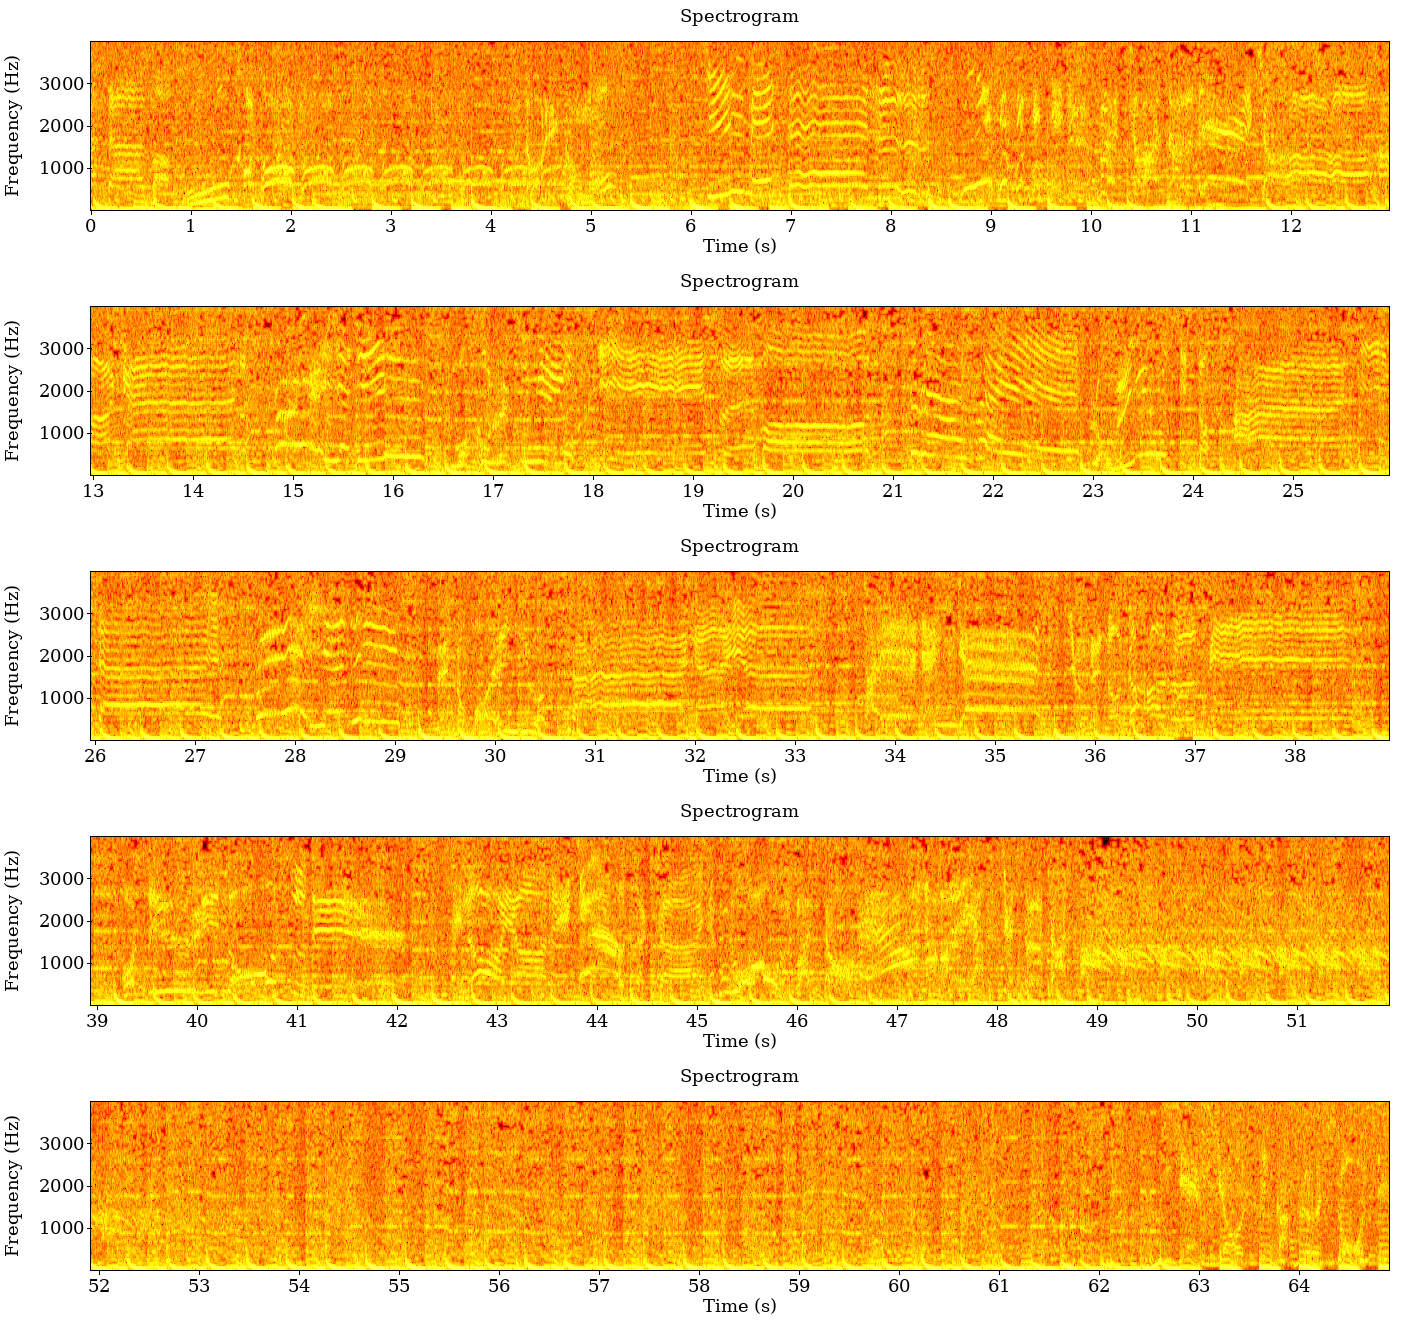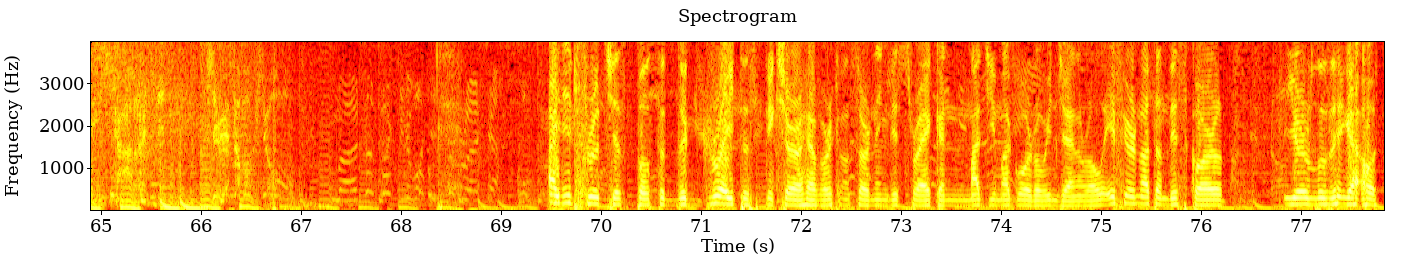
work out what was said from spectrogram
頭大肩 I Need Fruit just posted the greatest picture ever concerning this track and Majima Goro in general. If you're not on Discord, you're losing out.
